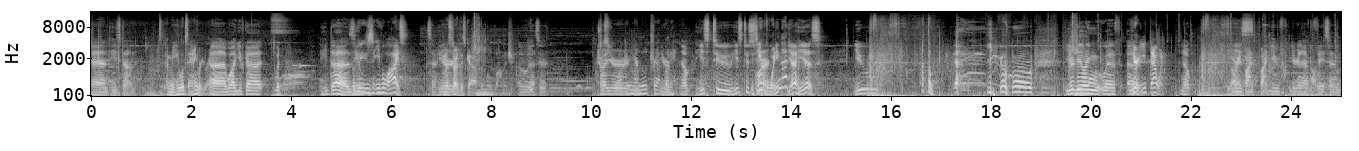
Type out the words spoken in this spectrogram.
And he's done. I mean, he looks angry, right? Uh, well, you've got what he does. Look you, at his evil eyes. so here. I'm gonna start this guy off with a little bombage. Oh, that's it. Try Just your, walking in your little trap, your- buddy. Nope, he's too he's too he smart. avoiding that? Yeah, he is. You What the? you you're dealing with. Uh, Here, eat that one. Nope. All right, fine, fine. You you're gonna have to face him.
